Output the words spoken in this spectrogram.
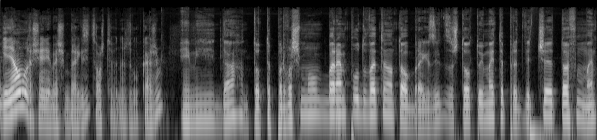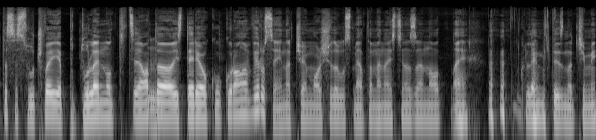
Гениално решение беше Брекзит, още веднъж да го кажем. Еми да, то те първо ще му берем плодовете на този Брекзит, защото имайте предвид, че той в момента се случва и е потулен от цялата mm. истерия около коронавируса. Иначе можеше да го смятаме наистина за едно от най-големите значими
